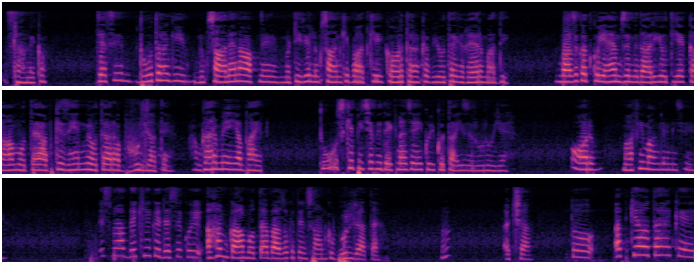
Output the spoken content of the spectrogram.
السلام علیکم۔ جیسے دو طرح کی نقصان ہے نا آپ نے مٹیریل نقصان کی بات کی ایک اور طرح کا بھی ہوتا ہے کہ غیر مادی۔ بعض اوقات کوئی اہم ذمہ داری ہوتی ہے کام ہوتا ہے آپ کے ذہن میں ہوتا ہے اور آپ بھول جاتے ہیں۔ گھر میں یا باہر۔ تو اس کے پیچھے بھی دیکھنا چاہیے کوئی کوتا ضرور ہوئی ہے۔ اور معافی مانگ لینی چاہیے۔ اس میں آپ دیکھیے کہ جیسے کوئی اہم کام ہوتا ہے بازو کے انسان کو بھول جاتا ہے؟ اچھا۔ تو اب کیا ہوتا ہے کہ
